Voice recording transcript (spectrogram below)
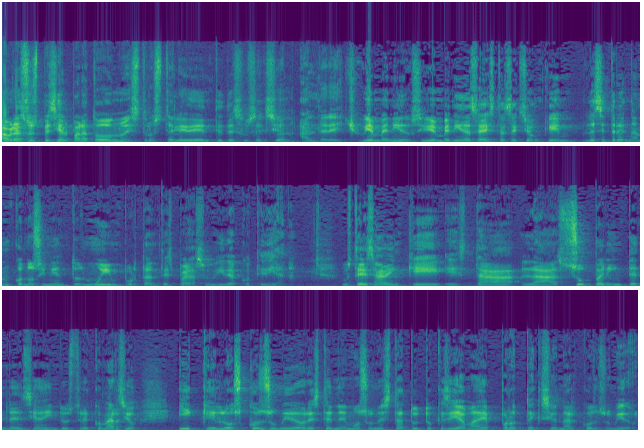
Abrazo especial para todos nuestros televidentes de su sección Al Derecho. Bienvenidos y bienvenidas a esta sección que les entregan conocimientos muy importantes para su vida cotidiana. Ustedes saben que está la Superintendencia de Industria y Comercio y que los consumidores tenemos un estatuto que se llama de protección al consumidor.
